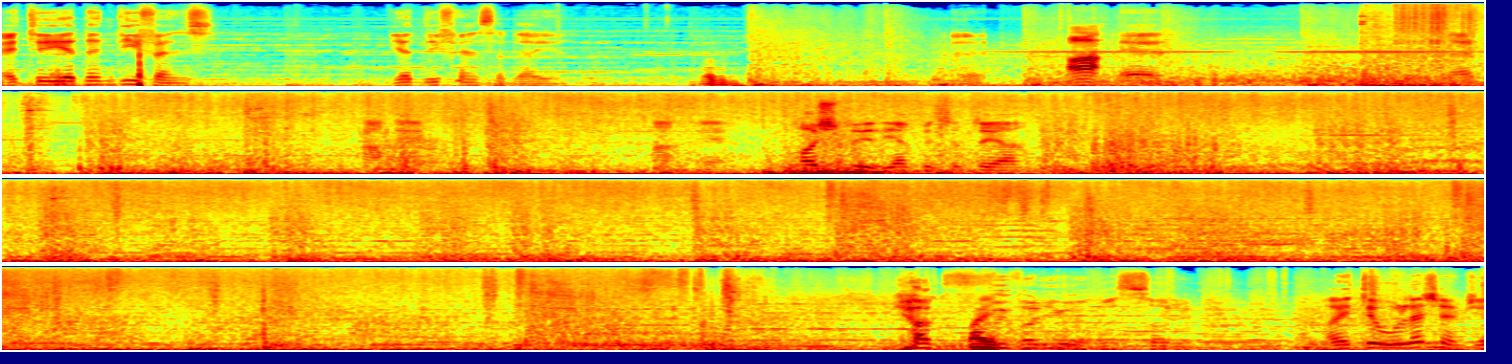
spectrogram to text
Ej, ty jeden defense. Ja defensa daję. Dobra. E, AE. Chodź ty, jakby co to ja. Jak Faj. wywaliłem was, sorry. Oj, ty uleczę cię.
